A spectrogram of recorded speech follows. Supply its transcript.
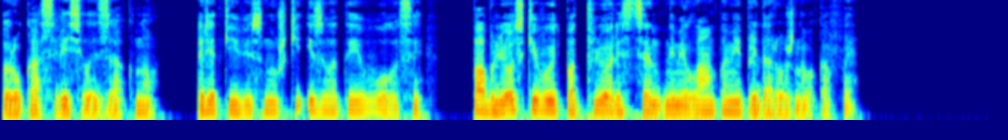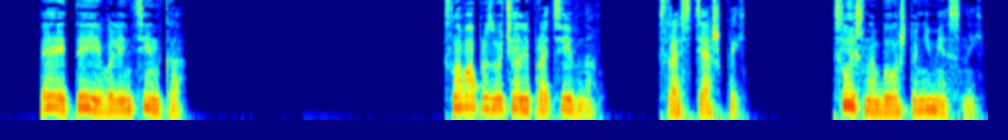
Рука свесилась за окно, редкие веснушки и золотые волосы поблескивают под флуоресцентными лампами придорожного кафе. «Эй, ты, Валентинка!» Слова прозвучали противно, с растяжкой. Слышно было, что не местный,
